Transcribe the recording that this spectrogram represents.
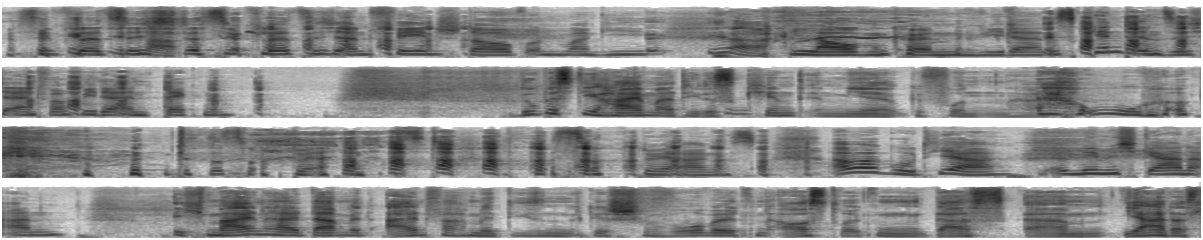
Dass sie plötzlich, ja. dass sie plötzlich an Feenstaub und Magie ja. glauben können wieder. Das Kind in sich einfach wieder entdecken. Du bist die Heimat, die das Kind in mir gefunden hat. Uh, okay. Das macht mir Angst. Das macht mir Angst. Aber gut, ja, nehme ich gerne an. Ich meine halt damit einfach mit diesen geschwurbelten Ausdrücken, dass, ähm, ja, das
